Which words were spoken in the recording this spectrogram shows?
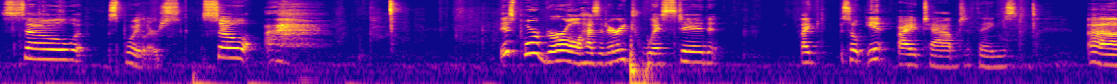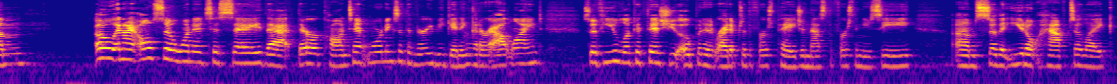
so, spoilers. So, this poor girl has a very twisted like so it i tabbed things. Um oh and i also wanted to say that there are content warnings at the very beginning that are outlined. So if you look at this you open it right up to the first page and that's the first thing you see um, so that you don't have to like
